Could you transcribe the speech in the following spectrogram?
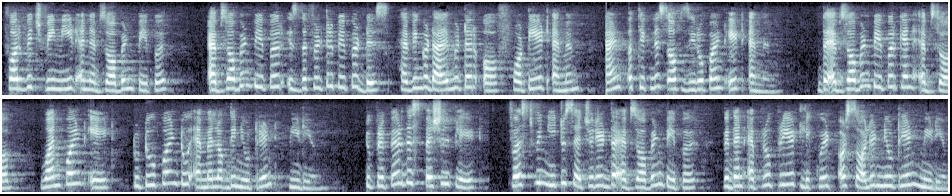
for which we need an absorbent paper. Absorbent paper is the filter paper disc having a diameter of 48 mm and a thickness of 0.8 mm. The absorbent paper can absorb 1.8 to 2.2 ml of the nutrient medium. To prepare this special plate, first we need to saturate the absorbent paper with an appropriate liquid or solid nutrient medium.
